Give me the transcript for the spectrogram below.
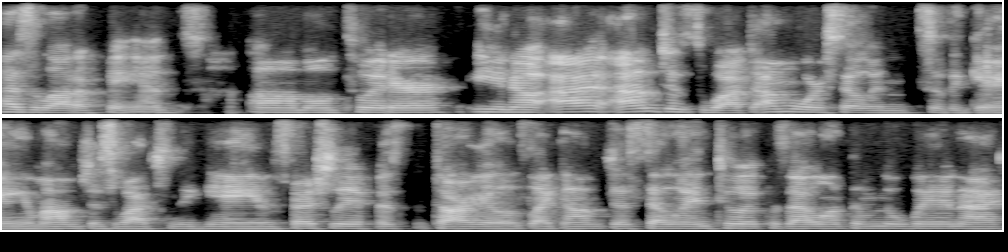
has a lot of fans um, on Twitter. You know, I I'm just watch. I'm more so into the game. I'm just watching the game, especially if it's the Tar Heels. Like I'm just so into it because I want them to win. I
